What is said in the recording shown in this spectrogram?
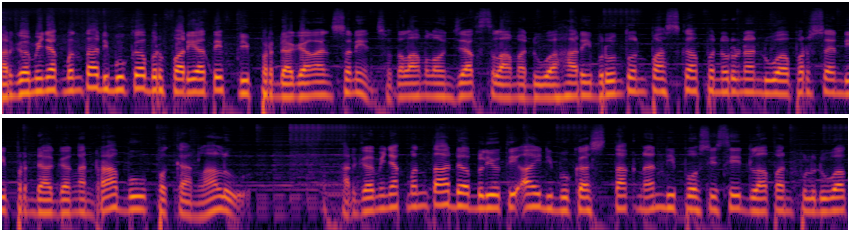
Harga minyak mentah dibuka bervariatif di perdagangan Senin setelah melonjak selama dua hari beruntun pasca penurunan 2 persen di perdagangan Rabu pekan lalu. Harga minyak mentah WTI dibuka stagnan di posisi 82,82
